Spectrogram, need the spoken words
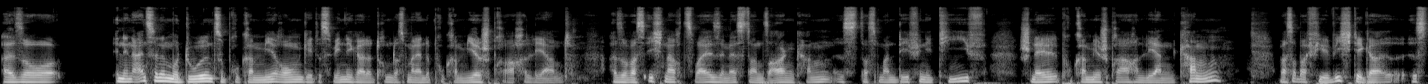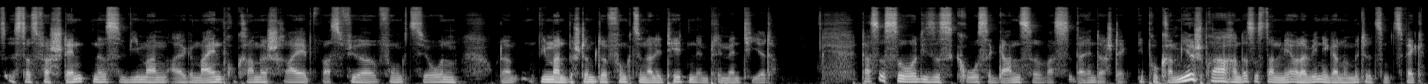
Also in den einzelnen Modulen zur Programmierung geht es weniger darum, dass man eine Programmiersprache lernt. Also was ich nach zwei Semestern sagen kann, ist, dass man definitiv schnell Programmiersprachen lernen kann. Was aber viel wichtiger ist, ist das Verständnis, wie man allgemein Programme schreibt, was für Funktionen oder wie man bestimmte Funktionalitäten implementiert. Das ist so dieses große Ganze, was dahinter steckt. Die Programmiersprache, das ist dann mehr oder weniger nur Mittel zum Zweck.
